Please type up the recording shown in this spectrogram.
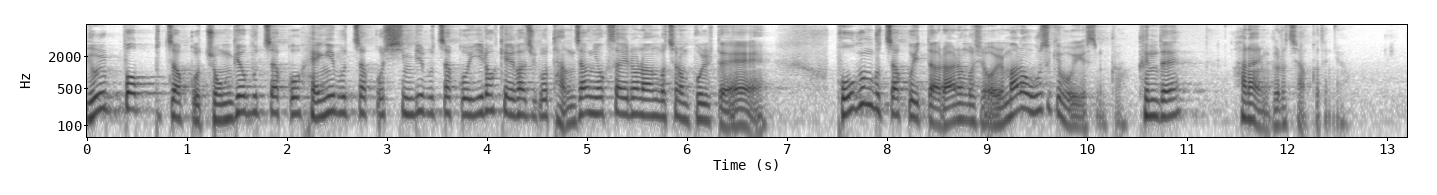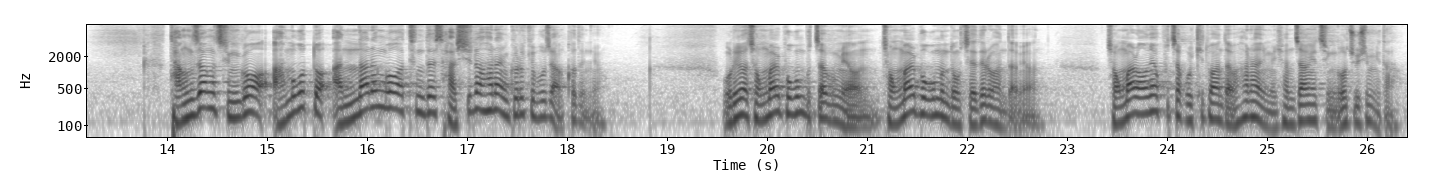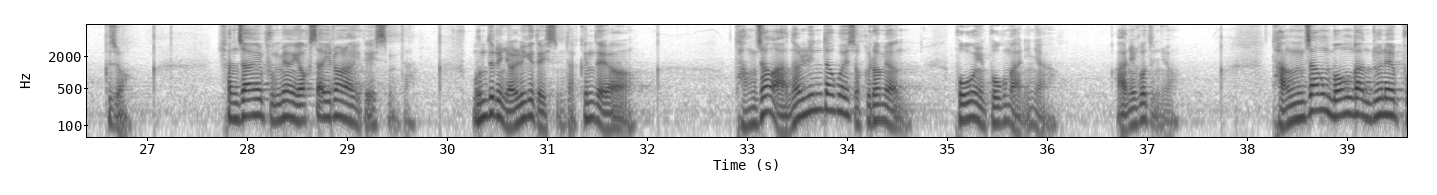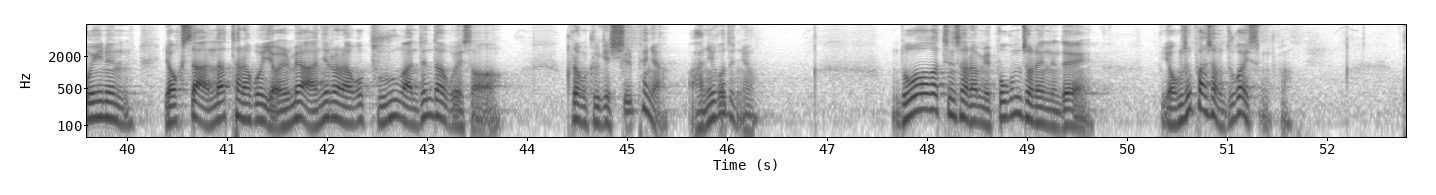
율법 붙잡고 종교 붙잡고 행위 붙잡고 신비 붙잡고 이렇게 해가지고 당장 역사 일어나는 것처럼 볼때 복음 붙잡고 있다라는 것이 얼마나 우습게 보이겠습니까? 근데 하나님 그렇지 않거든요. 당장 증거 아무것도 안 나는 것 같은데 사실은 하나님 그렇게 보지 않거든요. 우리가 정말 복음 붙잡으면 정말 복음 운동 제대로 한다면 정말 언약 붙잡고 기도한다면 하나님은 현장에 증거 주십니다. 그죠? 현장에 분명히 역사 일어나게 되어 있습니다. 문들은 열리게 되어 있습니다. 근데요. 당장 안 열린다고 해서 그러면 복음이 복음 아니냐? 아니거든요. 당장 뭔가 눈에 보이는 역사 안 나타나고 열매 안 일어나고 부흥 안 된다고 해서 그럼 그게 실패냐? 아니거든요. 노아 같은 사람이 복음 전했는데 영접한 사람 누가 있습니까?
